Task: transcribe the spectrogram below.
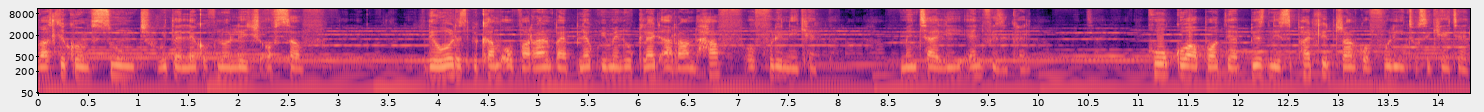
vastly consumed with a lack of knowledge of self, the world has become overrun by black women who glide around half or fully naked, mentally and physically, who go about their business partly drunk or fully intoxicated,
